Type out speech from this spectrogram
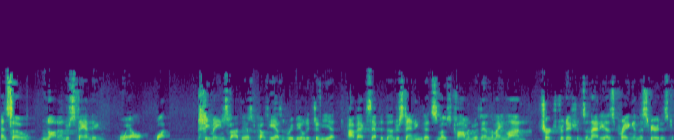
And so, not understanding well what he means by this, because he hasn't revealed it to me yet, I've accepted the understanding that's most common within the mainline church traditions, and that is praying in the Spirit is to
